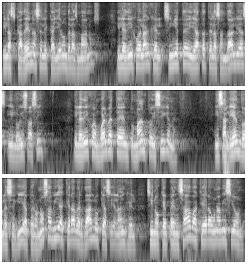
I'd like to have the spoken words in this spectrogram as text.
Y las cadenas se le cayeron de las manos. Y le dijo el ángel, ciñete y átate las sandalias, y lo hizo así y le dijo, envuélvete en tu manto y sígueme. Y saliendo le seguía, pero no sabía que era verdad lo que hacía el ángel, sino que pensaba que era una visión.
